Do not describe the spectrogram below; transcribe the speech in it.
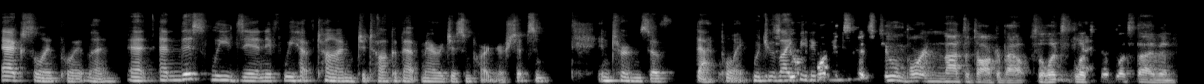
excellent point, Len. And and this leads in, if we have time, to talk about marriages and partnerships in, in terms of that point. Would you it's like me to? It's, it's, too important not to talk about. So let's okay. let's let's dive in.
